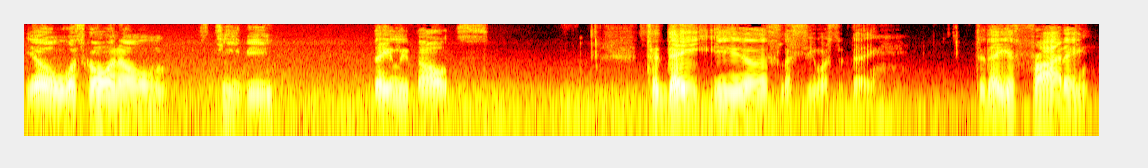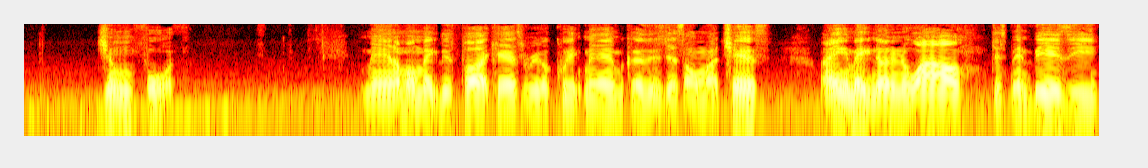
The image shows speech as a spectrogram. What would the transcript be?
Yo, what's going on? It's TB Daily Thoughts. Today is, let's see, what's today? Today is Friday, June 4th. Man, I'm gonna make this podcast real quick, man, because it's just on my chest. I ain't made none in a while, just been busy,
